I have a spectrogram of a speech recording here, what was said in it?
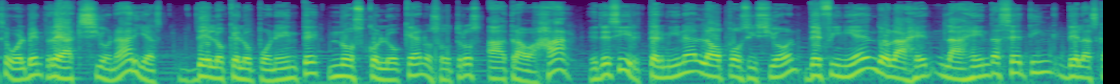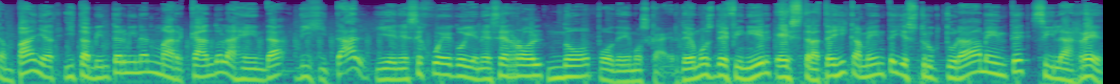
se vuelven reaccionarias de lo que el oponente nos coloque a nosotros a trabajar. Es decir, termina la oposición definiendo la, agenda setting de las campañas y también terminan marcando la agenda digital. Y en ese juego y en ese rol no podemos caer. Debemos definir estratégicamente y estructuradamente si la red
